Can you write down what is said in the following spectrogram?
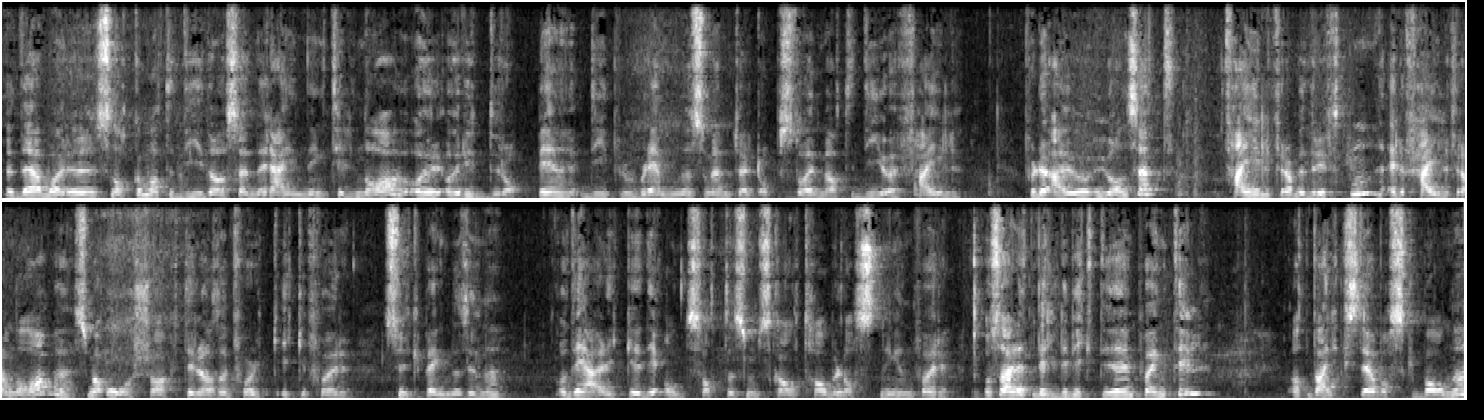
Det er bare snakk om at de da sender regning til Nav og rydder opp i de problemene som eventuelt oppstår med at de gjør feil. For det er jo uansett feil fra bedriften eller feil fra Nav som er årsak til at folk ikke får sykepengene sine. Og det er det ikke de ansatte som skal ta belastningen for. Og så er det et veldig viktig poeng til. At verksted og vaskebane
